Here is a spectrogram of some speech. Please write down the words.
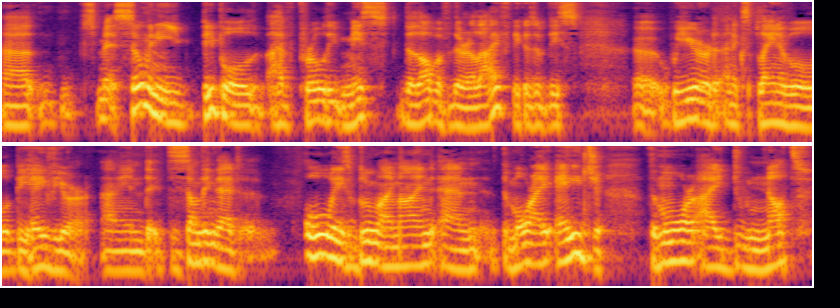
uh, so many people have probably missed the love of their life because of this uh, weird unexplainable behavior. I mean it's something that always blew my mind and the more i age the more i do not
